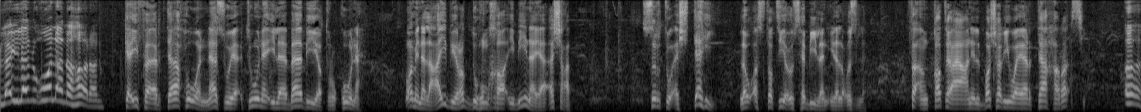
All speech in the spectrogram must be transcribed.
ليلا ولا نهارا. كيف أرتاح والناس يأتون إلى بابي يطرقونه؟ ومن العيب ردهم خائبين يا أشعب. صرت أشتهي لو أستطيع سبيلا إلى العزلة فأنقطع عن البشر ويرتاح رأسي. أه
